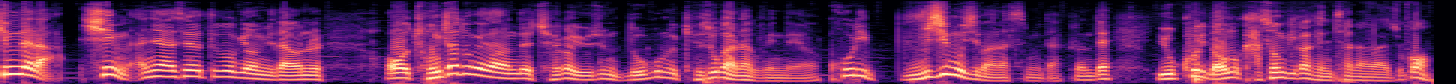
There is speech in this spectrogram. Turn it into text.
힘내라. 힘 안녕하세요. 뚜보기입니다. 오늘 어, 정자동에 나왔는데 제가 요즘 녹음을 계속 안 하고 있네요. 콜이 무지무지 많았습니다. 그런데 이 콜이 너무 가성비가 괜찮아 가지고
